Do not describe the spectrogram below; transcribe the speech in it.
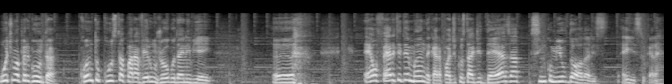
Última pergunta. Quanto custa para ver um jogo da NBA? Uh, é oferta e demanda, cara. Pode custar de 10 a 5 mil dólares. É isso, cara.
